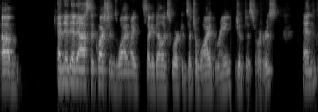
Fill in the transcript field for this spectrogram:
Um, and it, it asks the questions: Why might psychedelics work in such a wide range of disorders? And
